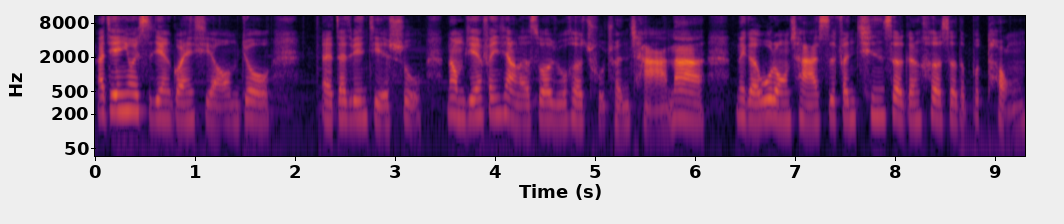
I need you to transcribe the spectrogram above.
那今天因为时间的关系哦，我们就。呃，在这边结束。那我们今天分享了说如何储存茶。那那个乌龙茶是分青色跟褐色的不同，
